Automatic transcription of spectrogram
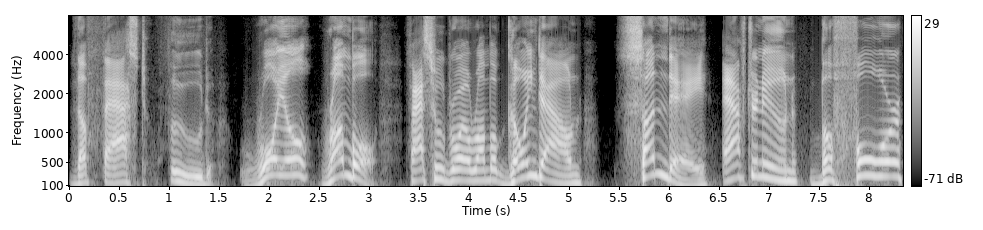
the fast food Royal Rumble. Fast food Royal Rumble going down Sunday afternoon before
